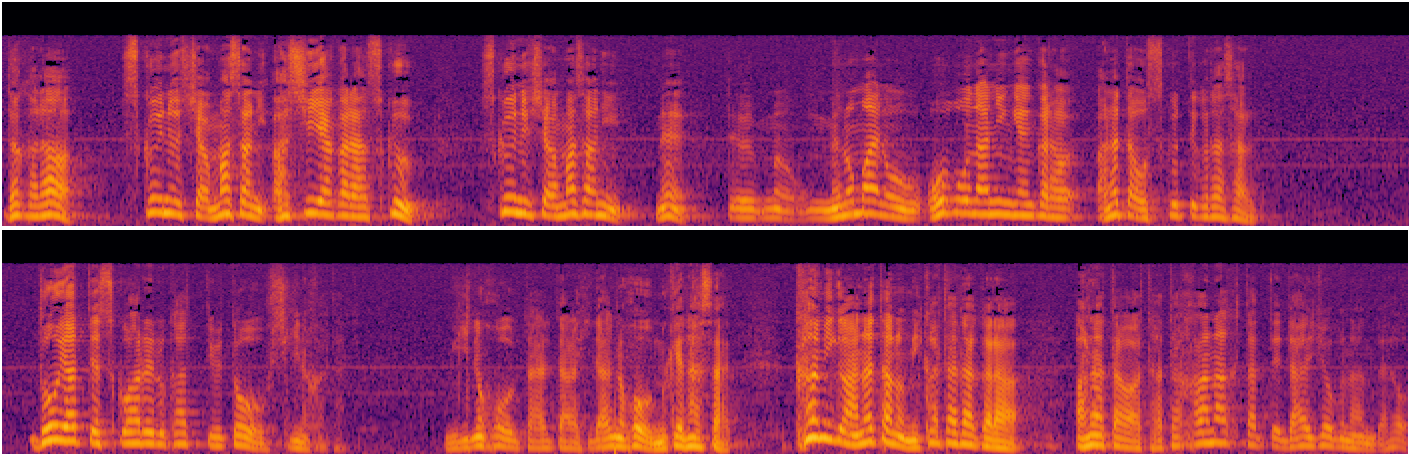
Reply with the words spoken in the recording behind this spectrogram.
すだから救い主はまさに足やから救う。救い主はまさにね目の前の横暴な人間からあなたを救ってくださる。どうやって救われるかっていうと不思議な形。右の方を打たれたら左の方を向けなさい。神があなたの味方だからあなたは戦わなくたって大丈夫なんだよ。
